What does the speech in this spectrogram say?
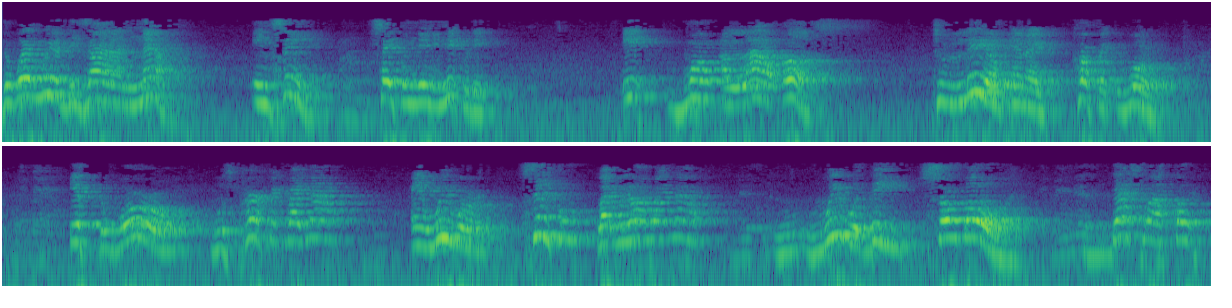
the way we're designed now, in sin, shaping in iniquity, it won't allow us to live in a perfect world. If the world was perfect right now, and we were sinful like we are right now, we would be so bored. That's why folk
